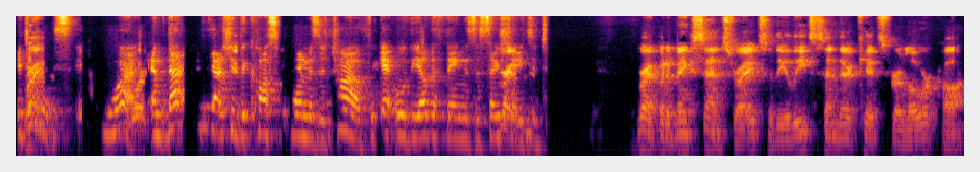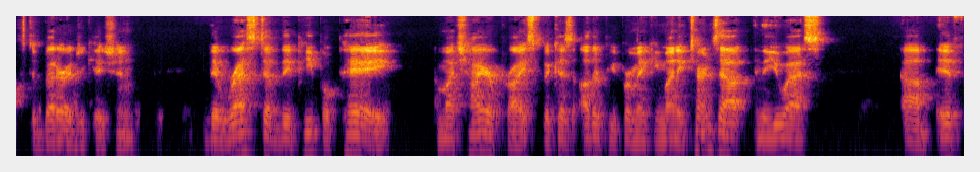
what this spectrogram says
It doesn't right. work. And that is actually the cost for them as a child. Forget all the other things associated. Right. right, but it makes sense, right? So the elites send their kids for a lower cost, a better education. The rest of the people pay a much higher price because other people are making money. Turns out in the US, um, if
